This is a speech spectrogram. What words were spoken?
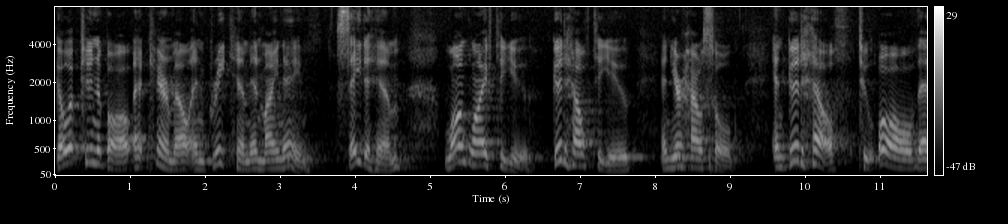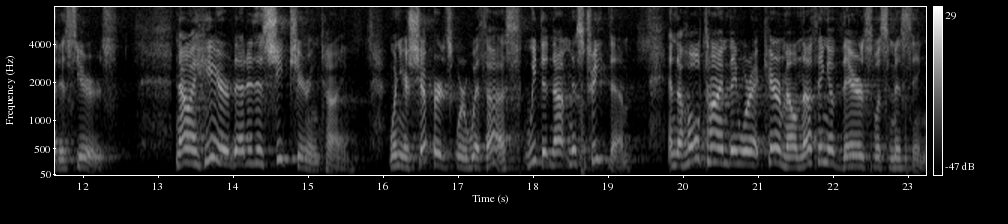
Go up to Nabal at Carmel and greet him in my name. Say to him, Long life to you, good health to you and your household, and good health to all that is yours. Now I hear that it is sheep shearing time. When your shepherds were with us, we did not mistreat them. And the whole time they were at Carmel, nothing of theirs was missing.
